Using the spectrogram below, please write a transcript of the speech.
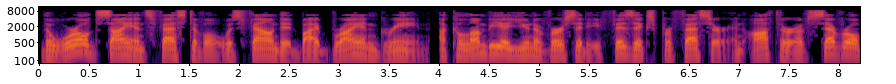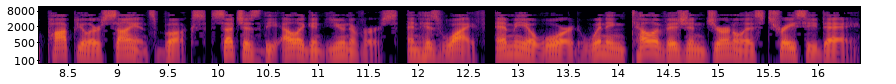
The World Science Festival was founded by Brian Greene, a Columbia University physics professor and author of several popular science books such as The Elegant Universe, and his wife, Emmy Award-winning television journalist Tracy Day.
